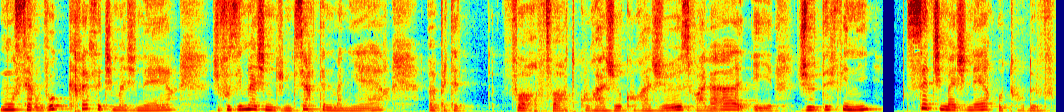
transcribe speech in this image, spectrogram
mon cerveau crée cet imaginaire, je vous imagine d'une certaine manière, euh, peut-être fort, forte, courageux, courageuse, voilà, et je définis cet imaginaire autour de vous.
